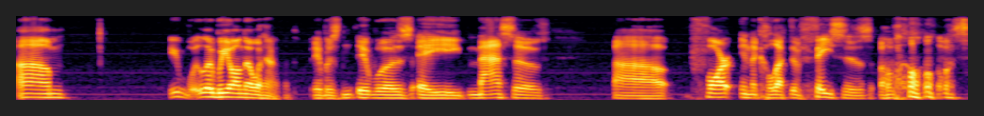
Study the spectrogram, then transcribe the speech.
Um, it- we all know what happened. It was it was a massive uh, fart in the collective faces of all of us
